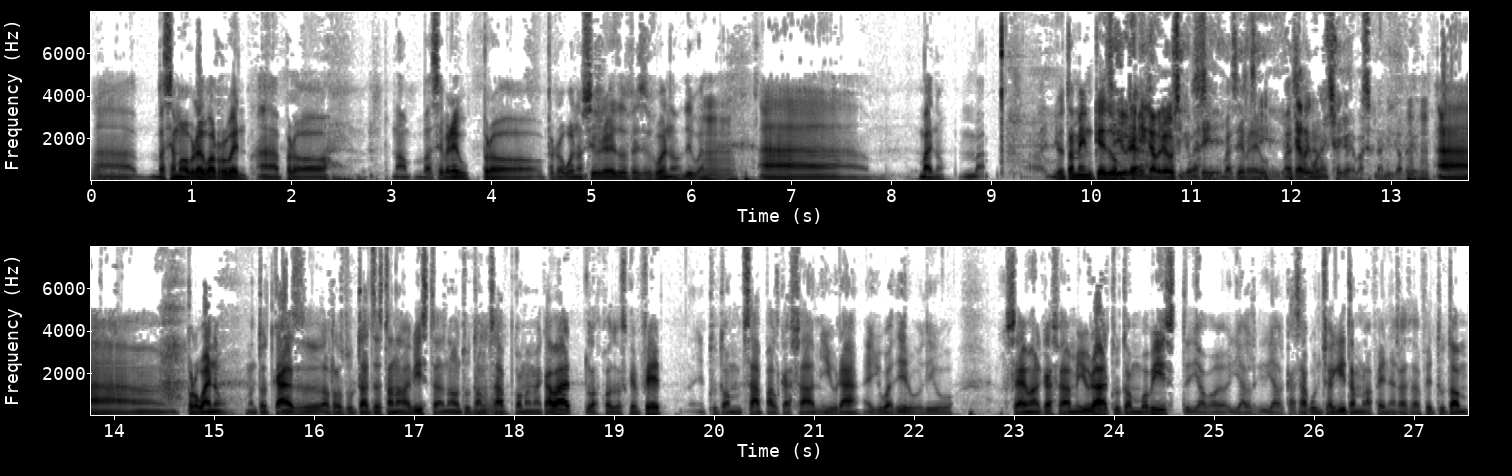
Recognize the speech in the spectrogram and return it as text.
Uh, va ser molt breu el Rubén, uh, però... No, va ser breu, però, però bueno, si breu dos veces bueno, diuen. Mm. Uh, bueno, va- jo també em quedo... Sí, una que- mica breu sí que va sí, ser. va ser breu. Sí, va ser breu. que va ser una mica breu. Uh, però bueno, en tot cas, els resultats estan a la vista, no? Tothom sap com hem acabat, les coses que hem fet, tothom sap el que s'ha de millorar, ell ho va dir-ho, diu, sabem el que s'ha de millorar, tothom ho ha vist, i el, i el, i el que s'ha aconseguit amb la feina que s'ha fet tothom,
